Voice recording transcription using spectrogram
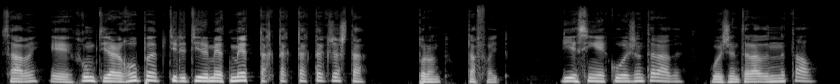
Sabem? É como tirar a roupa, tira, tira, mete, mete, tac, tac, tac, tac, já está. Pronto, está feito. E assim é com a jantarada. Com a jantarada de Natal.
